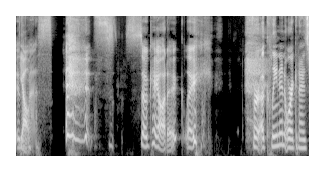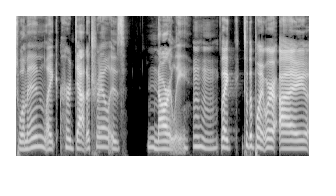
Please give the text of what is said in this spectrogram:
is Y'all. a mess. it's so chaotic. Like For a clean and organized woman, like her data trail is gnarly. hmm Like to the point where I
